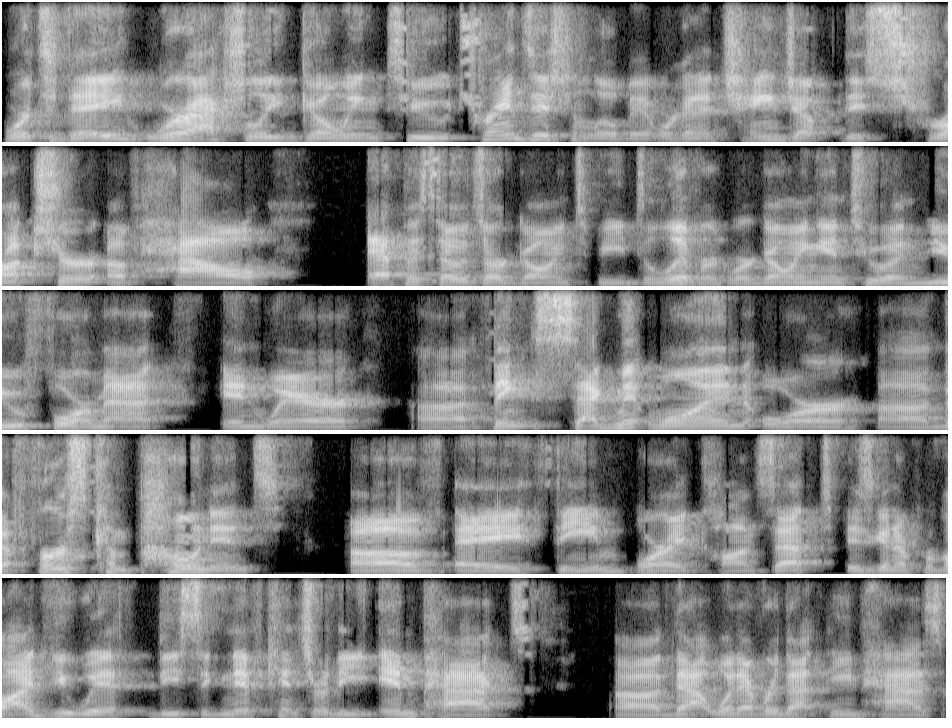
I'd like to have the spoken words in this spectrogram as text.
where today we're actually going to transition a little bit. We're going to change up the structure of how episodes are going to be delivered. We're going into a new format in where uh, think segment one or uh, the first component of a theme or a concept is going to provide you with the significance or the impact uh, that whatever that theme has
